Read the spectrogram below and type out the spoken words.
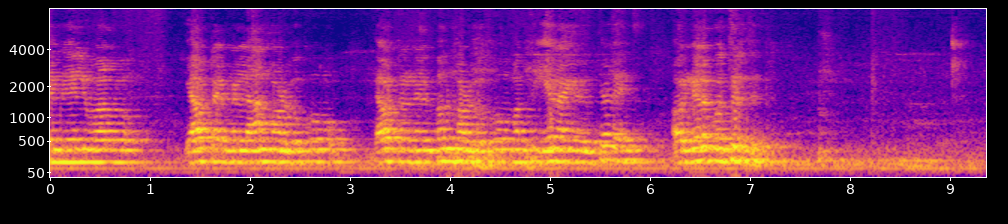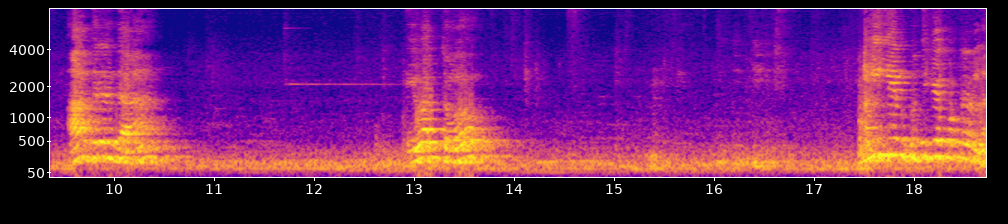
ಏನು ಎಲ್ಲಿ ವಾಲ್ವ್ ಯಾವ ಟೈಮ್ನಲ್ಲಿ ಆನ್ ಮಾಡಬೇಕು, ಯಾವ ಟೈಮ್ನಲ್ಲಿ ಬಂದ್ ಮಾಡಬೇಕು, ಮತ್ತು ಏನಾಗಿದೆ ಅಂತೇಳಿ ಅವ್ರಿಗೆಲ್ಲ ಗೊತ್ತಿರ್ತಿತ್ತು ಆದ್ದರಿಂದ ಇವತ್ತು ಈಗೇನು ಗುತ್ತಿಗೆ ಕೊಟ್ಟಿರಲ್ಲ,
